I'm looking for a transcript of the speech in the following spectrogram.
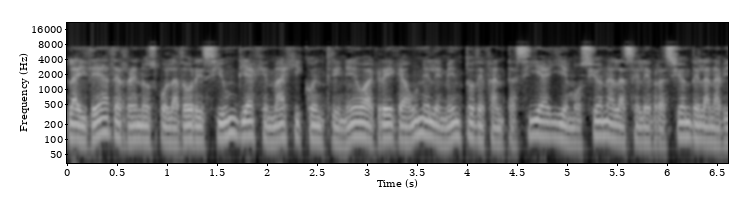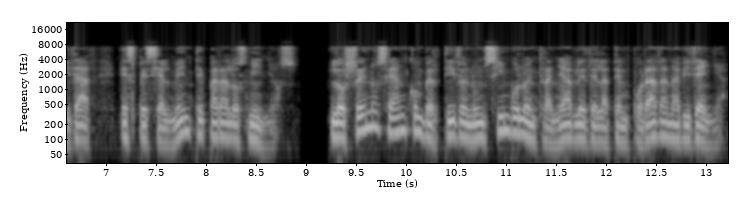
La idea de renos voladores y un viaje mágico en trineo agrega un elemento de fantasía y emoción a la celebración de la Navidad, especialmente para los niños. Los renos se han convertido en un símbolo entrañable de la temporada navideña.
